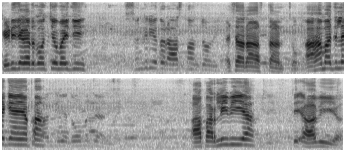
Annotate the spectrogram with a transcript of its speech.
ਕਿਹੜੀ ਜਗ੍ਹਾ ਤੇ ਪਹੁੰਚੇ ਹੋ ਬਾਈ ਜੀ? ਸੰਗਰੀਆ ਤੋਂ ਰਾਜਸਥਾਨ ਚੋਂ ਵੀ ਅੱਛਾ ਰਾਜਸਥਾਨ ਤੋਂ ਆਹ ਮੱਝ ਲੈ ਕੇ ਆਏ ਆਪਾਂ? ਹਾਂਜੀ ਇਹ ਦੋ ਮੱਝਾਂ ਨੇ ਆ ਪਰਲੀ ਵੀ ਆ ਤੇ ਆ ਵੀ ਆ।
